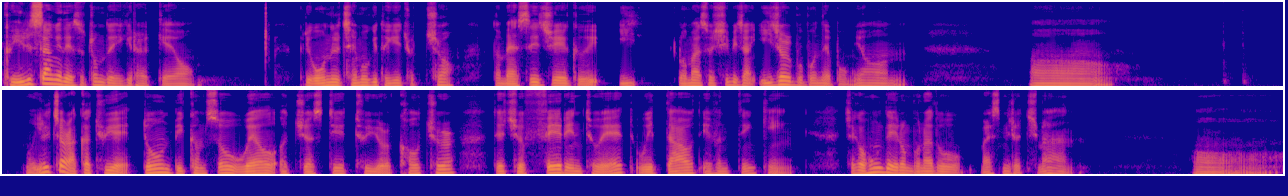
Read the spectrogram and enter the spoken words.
그 일상에 대해서 좀 더 얘기를 할게요. 그리고 오늘 제목이 되게 좋죠. 또 메시지의 그 이, 로마서 12장 2절 부분에 보면 어, 뭐 1절 아까 뒤에 Don't become so well adjusted to your culture that you fit into it without even thinking. 제가 홍대 이런 문화도 말씀드렸지만 어,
